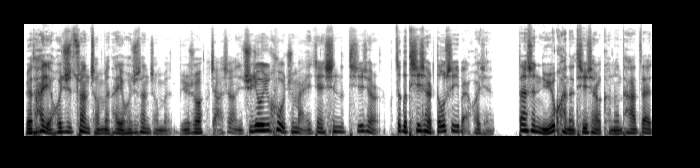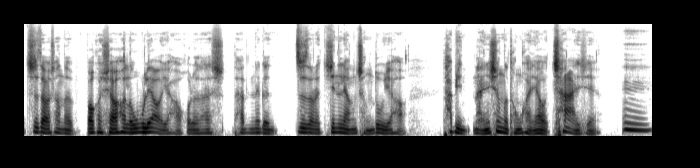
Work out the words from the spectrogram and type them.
比如他也会去算成本，他也会去算成本。比如说假设你去优衣库去买一件新的 T 恤，这个 T 恤都是一百块钱，但是女款的 T 恤可能它在制造上的包括消耗的物料也好，或者它是它的那个制造的精良程度也好，它比男性的同款要差一些。嗯。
